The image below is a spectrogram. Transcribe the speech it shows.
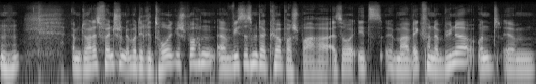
Mhm. Ähm, du hattest vorhin schon über die Rhetorik gesprochen. Äh, wie ist es mit der Körpersprache? Also jetzt mal weg von der Bühne und ähm,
